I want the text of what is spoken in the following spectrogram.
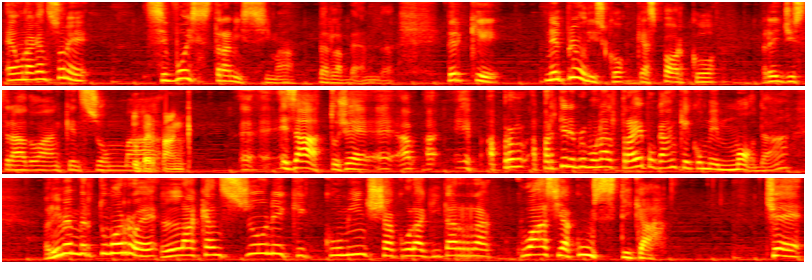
è una canzone, se vuoi, stranissima per la band. Perché nel primo disco, che è sporco, registrato anche, insomma... Super punk. Eh, esatto, cioè a, a, a, appartiene proprio un'altra epoca anche come moda. Remember Tomorrow è la canzone che comincia con la chitarra quasi acustica. Cioè,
